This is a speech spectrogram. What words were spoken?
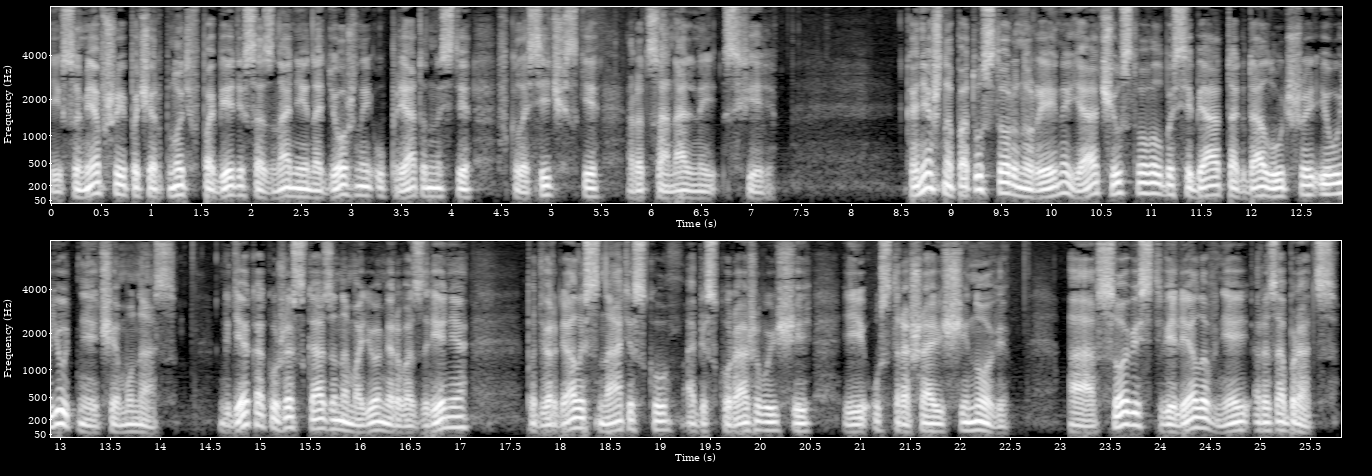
и сумевшей почерпнуть в победе сознание надежной упрятанности в классически рациональной сфере. Конечно, по ту сторону Рейна я чувствовал бы себя тогда лучше и уютнее, чем у нас, где, как уже сказано, мое мировоззрение — подвергалась натиску, обескураживающей и устрашающей нови, а совесть велела в ней разобраться.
